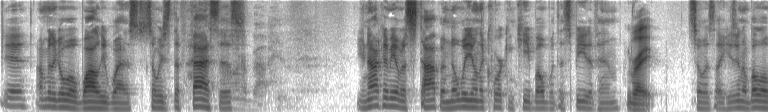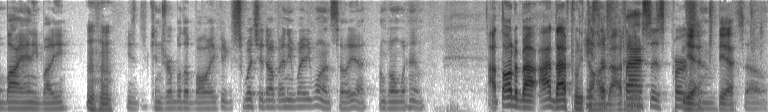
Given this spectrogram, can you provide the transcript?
yeah. I'm gonna go with Wally West. So he's the fastest. About him? You're not gonna be able to stop him. Nobody on the court can keep up with the speed of him. right? So it's like he's gonna blow by anybody. Mm-hmm. He can dribble the ball. He can switch it up any way he wants. So yeah, I'm going with him. I thought about. I definitely He's thought the about him. fastest person. yeah. yeah. So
